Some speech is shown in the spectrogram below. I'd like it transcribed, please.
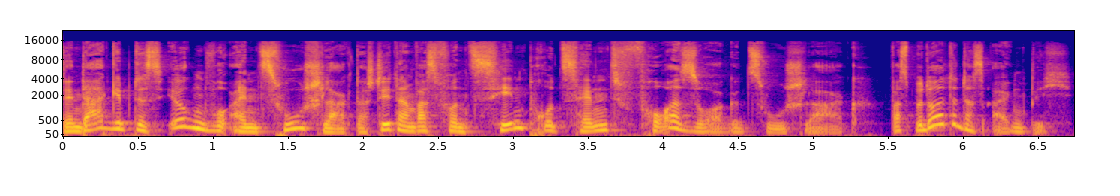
denn da gibt es irgendwo einen Zuschlag. Da steht dann was von 10% Vorsorgezuschlag. Was bedeutet das eigentlich?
